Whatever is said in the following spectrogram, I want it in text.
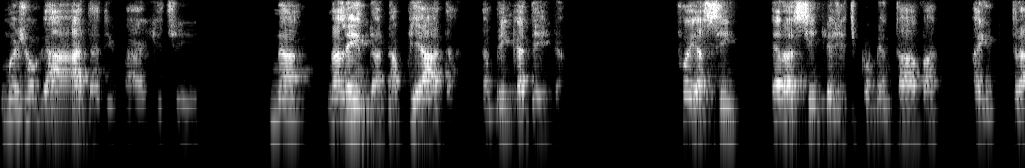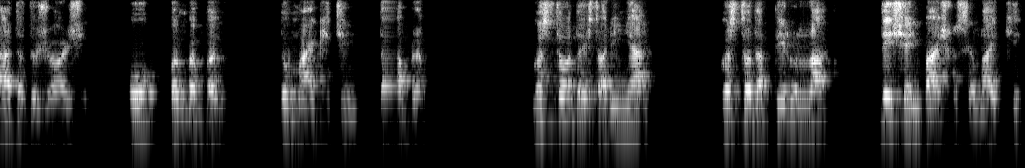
uma jogada de marketing na, na lenda, na piada, na brincadeira. Foi assim, era assim que a gente comentava a entrada do Jorge, o bambambam bam, bam do marketing da Brahma. Gostou da historinha? Gostou da pílula? Deixe aí embaixo o seu like,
